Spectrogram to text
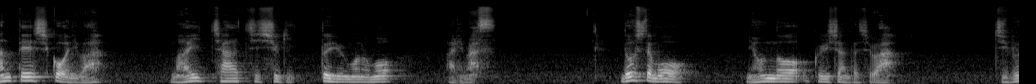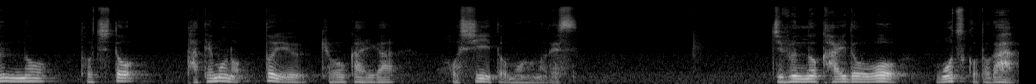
安定志向にはマイチャーチ主義というものもあります。どうしても日本のクリスチャンたちは自分の土地と建物という教会が欲しいと思うのです。自分の街道を持つことが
